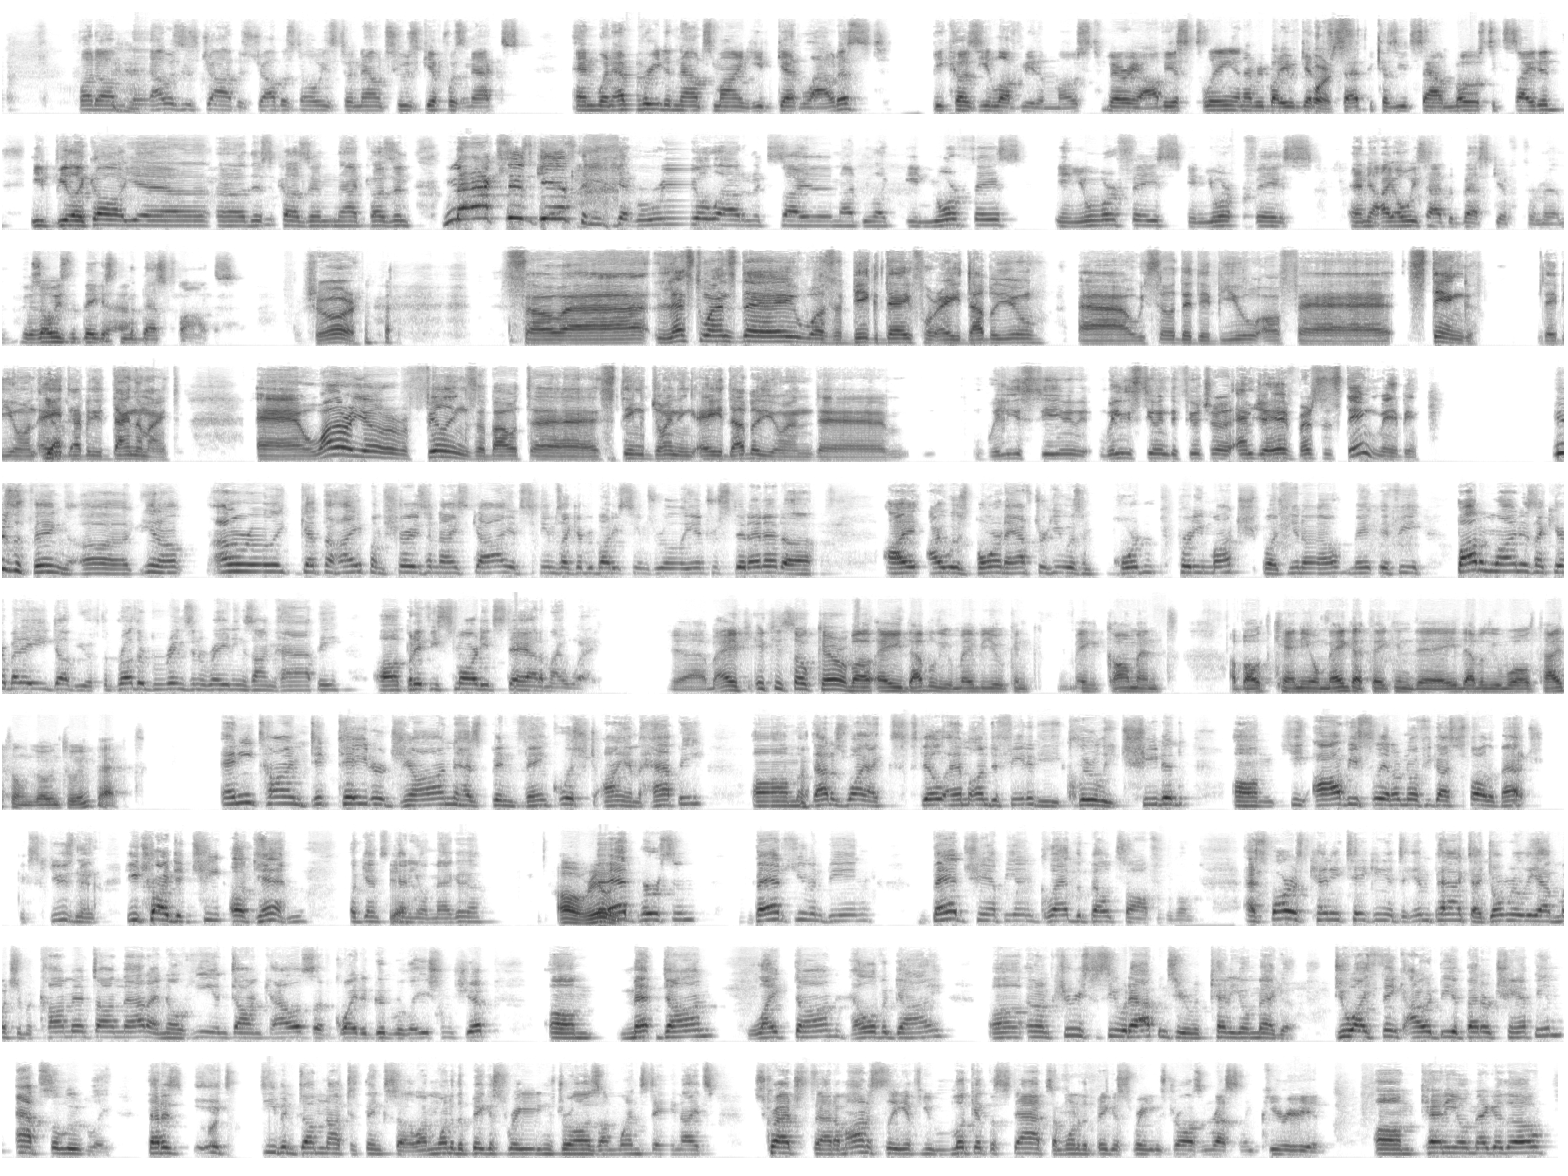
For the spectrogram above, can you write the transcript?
but um, that was his job. His job was to always to announce whose gift was next. And whenever he'd announce mine, he'd get loudest because he loved me the most, very obviously, and everybody would get upset because he'd sound most excited. He'd be like, "Oh yeah, uh, this cousin, that cousin, Max's gift," and he'd get real loud and excited, and I'd be like, "In your face, in your face, in your face," and I always had the best gift from him. It was always the biggest yeah. and the best box. Sure. so uh, last Wednesday was a big day for AW. Uh, we saw the debut of uh, Sting, debut on yeah. AW Dynamite. Uh, what are your feelings about uh, Sting joining AEW, and uh, will you see will you see in the future MJF versus Sting maybe? Here's the thing, uh, you know, I don't really get the hype. I'm sure he's a nice guy. It seems like everybody seems really interested in it. I I was born after he was important, pretty much. But you know, if he bottom line is, I care about AEW. If the brother brings in ratings, I'm happy. Uh, but if he's smart, he'd stay out of my way. Yeah, but if, if you so care about AEW, maybe you can make a comment about Kenny Omega taking the AEW World Title and going to Impact. Anytime Dictator John has been vanquished, I am happy. Um, that is why I still am undefeated. He clearly cheated. Um, he obviously, I don't know if you guys saw the match. Excuse me. He tried to cheat again against yeah. Kenny Omega. Oh, really? Bad person, bad human being, bad champion. Glad the belt's off of him. As far as Kenny taking it to Impact, I don't really have much of a comment on that. I know he and Don Callis have quite a good relationship. Um, met Don, like Don, hell of a guy. Uh, and I'm curious to see what happens here with Kenny Omega. Do I think I would be a better champion? Absolutely. That is, it's even dumb not to think so. I'm one of the biggest ratings draws on Wednesday nights. Scratch that. I'm honestly, if you look at the stats, I'm one of the biggest ratings draws in wrestling, period. Um, Kenny Omega, though,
